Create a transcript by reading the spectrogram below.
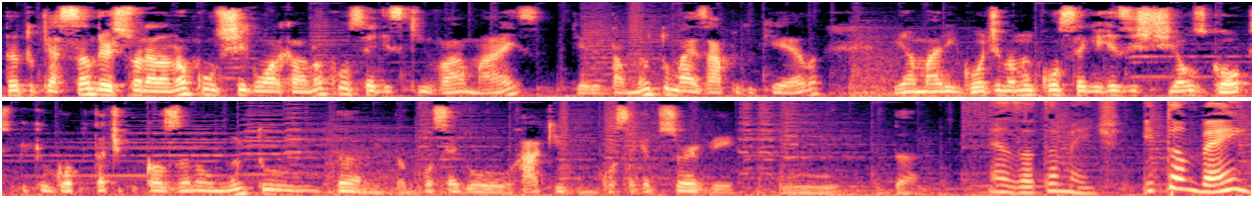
Tanto que a Sanderson ela não chega uma hora que ela não consegue esquivar mais, ele tá muito mais rápido que ela. E a Maringold ela não consegue resistir aos golpes, porque o golpe tá tipo, causando muito dano. Então não consegue, o hack não consegue absorver o, o dano. Exatamente. E também,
